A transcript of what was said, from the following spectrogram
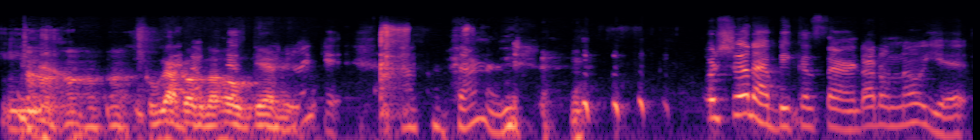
you uh, know. uh, uh, uh. So we gotta go to the whole gamut. I'm concerned. Or should I be concerned? I don't know yet.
